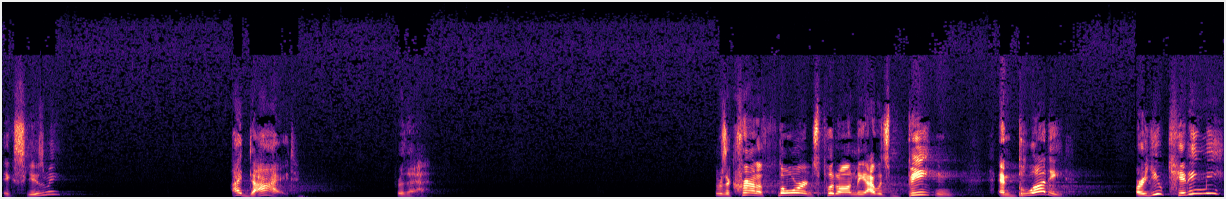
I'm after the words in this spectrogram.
Excuse me? I died for that. There was a crown of thorns put on me. I was beaten and bloodied. Are you kidding me?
